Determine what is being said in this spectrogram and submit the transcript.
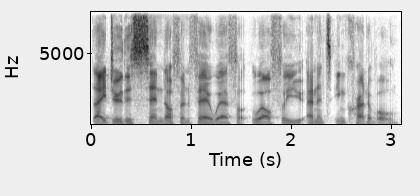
they do this send off and farewell for, well for you, and it's incredible.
